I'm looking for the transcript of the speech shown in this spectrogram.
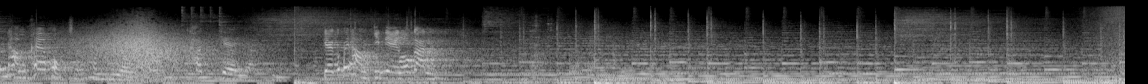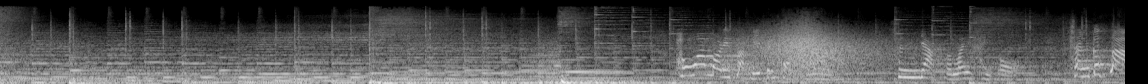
ฉันทำแค่ของฉันคนเดียว ถ้าแกอยากกิน แกก็ไปทำกินเองแล้วกัน เพราะว่าบริษัทนี้เป็นของฉันเองฉันอยากจะไล่ใครออก ฉันก็สา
